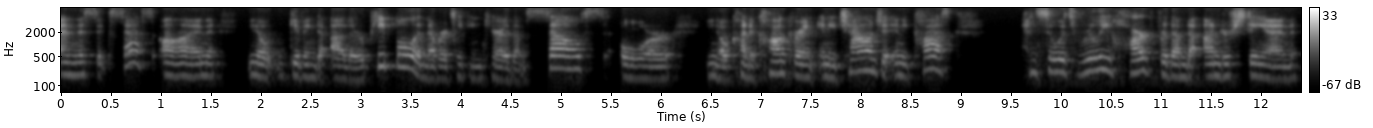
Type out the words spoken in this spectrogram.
and this success on you know giving to other people and never taking care of themselves or you know kind of conquering any challenge at any cost. And so it's really hard for them to understand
